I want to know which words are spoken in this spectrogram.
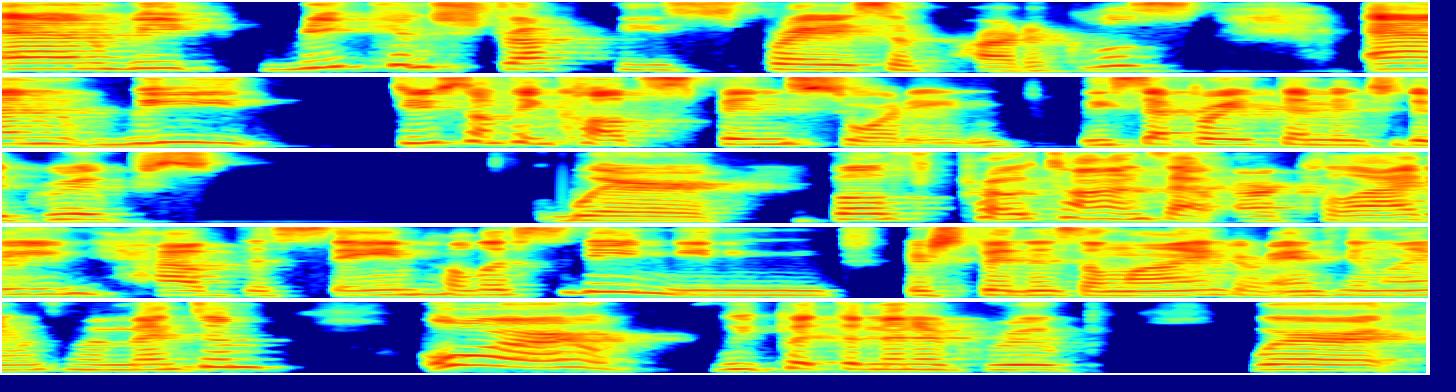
and we reconstruct these sprays of particles and we do something called spin sorting. We separate them into the groups where both protons that are colliding have the same helicity, meaning their spin is aligned or anti aligned with momentum, or we put them in a group where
